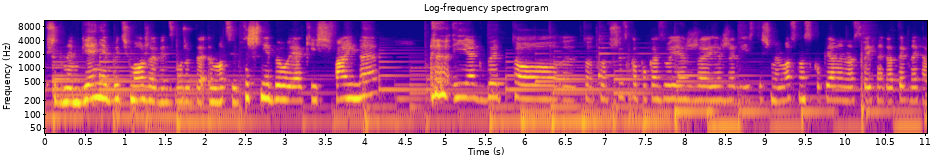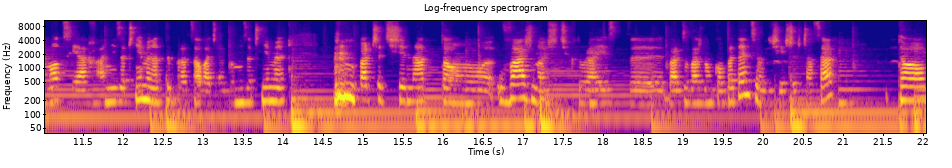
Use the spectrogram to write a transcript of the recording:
przygnębienie być może, więc może te emocje też nie były jakieś fajne. I jakby to, to, to wszystko pokazuje, że jeżeli jesteśmy mocno skupione na swoich negatywnych emocjach, a nie zaczniemy nad tym pracować, albo nie zaczniemy patrzeć się na tą uważność, która jest y, bardzo ważną kompetencją w dzisiejszych czasach, to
